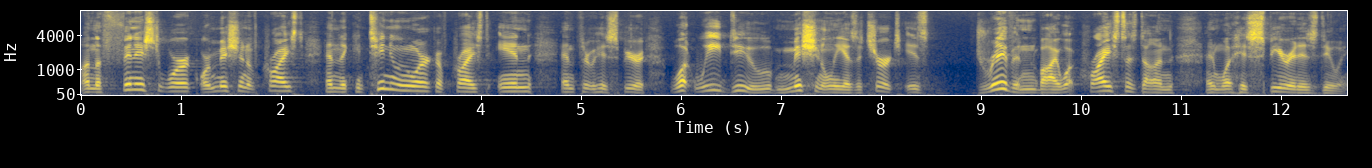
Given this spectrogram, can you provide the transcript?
on the finished work or mission of Christ and the continuing work of Christ in and through His Spirit. What we do missionally as a church is driven by what Christ has done and what His Spirit is doing.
